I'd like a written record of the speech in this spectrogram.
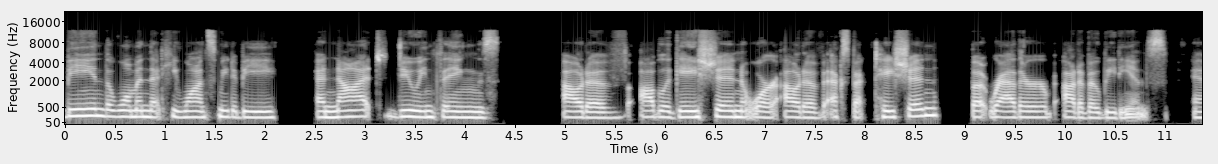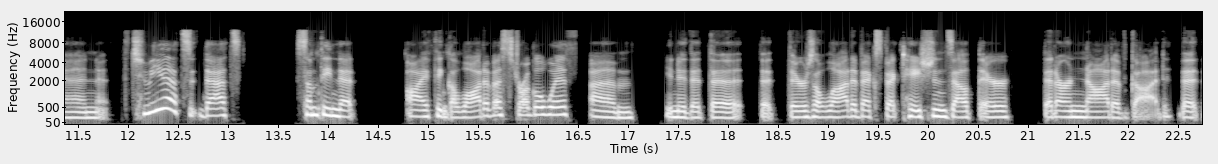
being the woman that He wants me to be, and not doing things out of obligation or out of expectation, but rather out of obedience. And to me, that's, that's something that I think a lot of us struggle with. Um, you know, that the, that there's a lot of expectations out there that are not of God, that,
